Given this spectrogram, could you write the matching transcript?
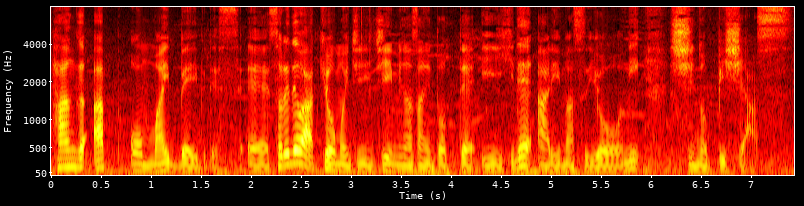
Hang Up On My Baby です。えー、それでは今日も一日皆さんにとっていい日でありますように、シノピシャス。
